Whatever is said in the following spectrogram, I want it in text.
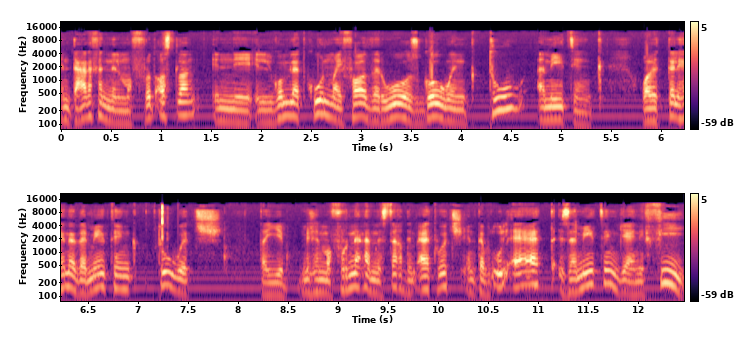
أنت عارف إن المفروض أصلا إن الجملة تكون my father was going to a meeting وبالتالي هنا the meeting to which طيب مش المفروض إن إحنا بنستخدم at which أنت بتقول at the meeting يعني في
